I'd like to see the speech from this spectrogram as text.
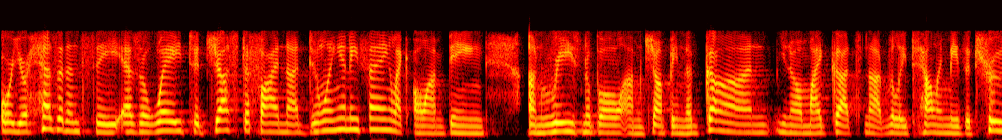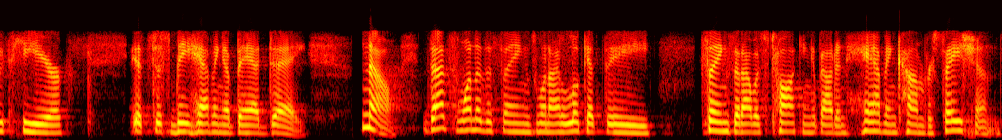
or your hesitancy as a way to justify not doing anything, like, oh, I'm being unreasonable, I'm jumping the gun, you know, my gut's not really telling me the truth here, it's just me having a bad day. No, that's one of the things when I look at the things that I was talking about and having conversations.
